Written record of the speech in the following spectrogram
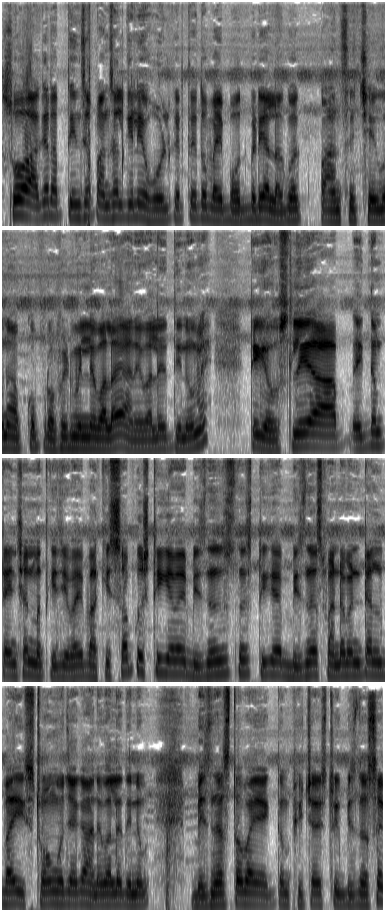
सो अगर आप तीन से पाँच साल के लिए होल्ड करते हैं तो भाई बहुत बढ़िया, लगभग पाँच से छः गुना आपको प्रॉफिट मिलने वाला है आने वाले दिनों में। ठीक है उसलिए आप एकदम टेंशन मत कीजिए भाई, बाकी सब कुछ ठीक है भाई बिज़नेस ठीक है बिज़नेस फंडामेंटल भाई स्ट्रॉन्ग हो जाएगा आने वाले दिनों में। बिज़नेस तो भाई एकदम फ्यूचरिस्टिक बिज़नेस है।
